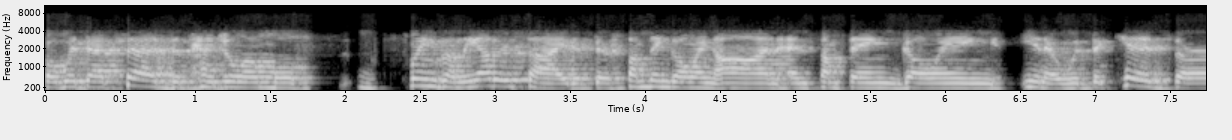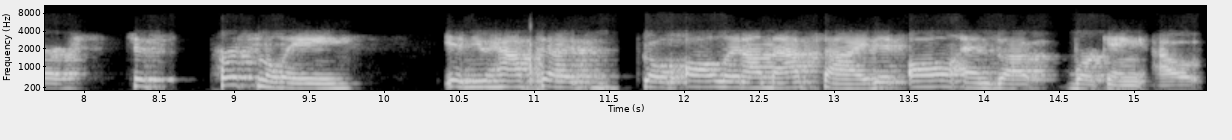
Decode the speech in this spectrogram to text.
But with that said, the pendulum will swings on the other side if there's something going on and something going, you know, with the kids or just personally, and you have to go all in on that side, it all ends up working out.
